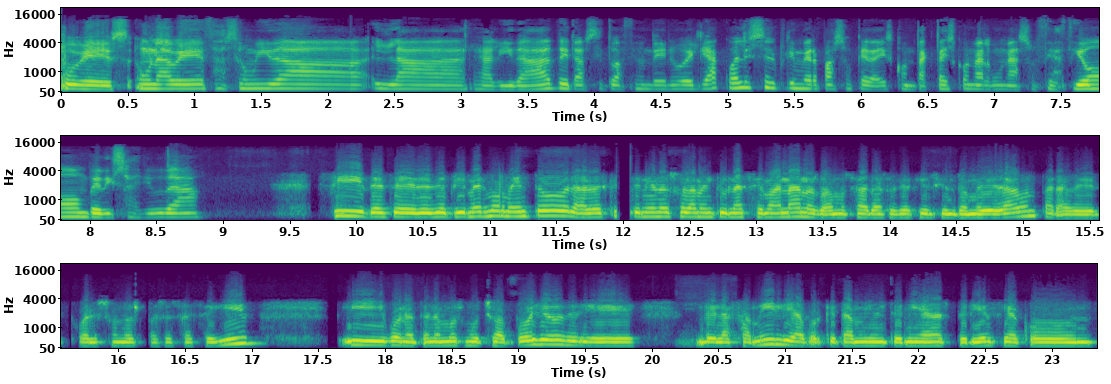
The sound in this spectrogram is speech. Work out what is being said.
Pues una vez asumida la realidad de la situación de Noelia, ¿cuál es el primer paso que dais? ¿Contactáis con alguna asociación? ¿Pedís ayuda? Sí, desde, desde el primer momento, la verdad es que teniendo solamente una semana nos vamos a la Asociación Síndrome de Down para ver cuáles son los pasos a seguir. Y bueno, tenemos mucho apoyo de, de la familia porque también tenía experiencia con,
